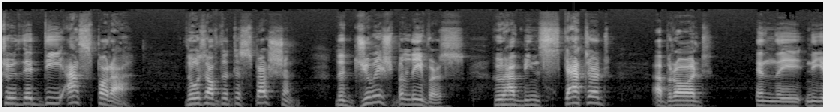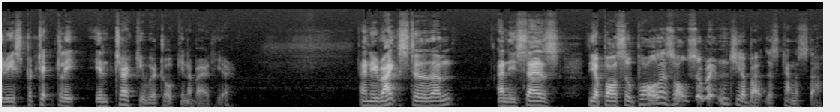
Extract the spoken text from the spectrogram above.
to the diaspora, those of the dispersion, the Jewish believers who have been scattered abroad in the Near East, particularly in Turkey, we're talking about here. And he writes to them and he says, The Apostle Paul has also written to you about this kind of stuff.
